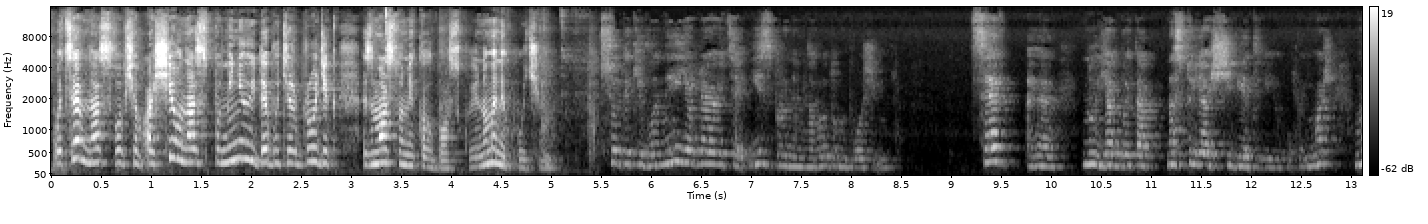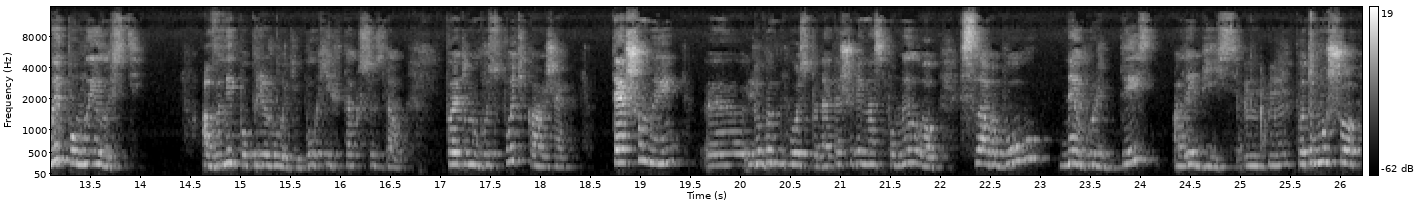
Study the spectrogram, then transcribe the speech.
Оце в нас, в общем, а ще у нас по меню йде бутербродик з маслом і колбаскою. Ну, ми не хочемо. Все-таки вони являються ізбраним народом Божим. Це, е, ну, як би так, настоящі ветві його, понімаєш? Ми по милості, а вони по природі. Бог їх так создав. Тому Господь каже, те, що ми е, любимо Господа, те, що Він нас помилував, слава Богу, не гордись, але бійся. Угу. Тому що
